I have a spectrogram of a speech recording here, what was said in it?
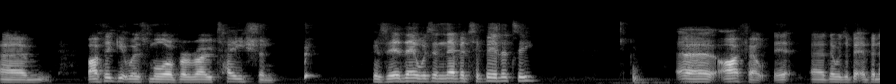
Um, but I think it was more of a rotation because there, there was inevitability uh, I felt it. Uh, there was a bit of an,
